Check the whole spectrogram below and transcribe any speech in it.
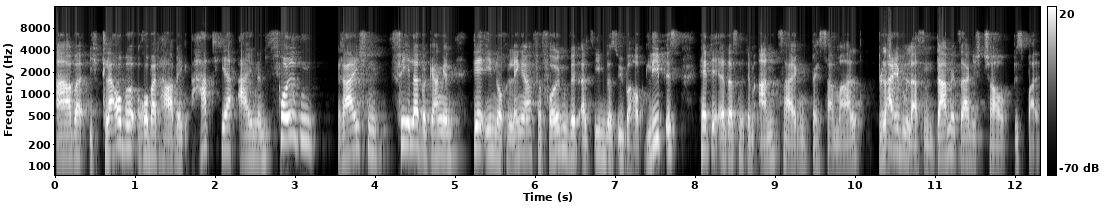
aber ich glaube, Robert Habeck hat hier einen Folgen reichen Fehler begangen, der ihn noch länger verfolgen wird, als ihm das überhaupt lieb ist, hätte er das mit dem Anzeigen besser mal bleiben lassen. Damit sage ich ciao, bis bald.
